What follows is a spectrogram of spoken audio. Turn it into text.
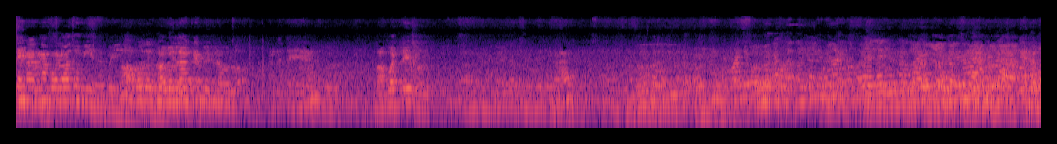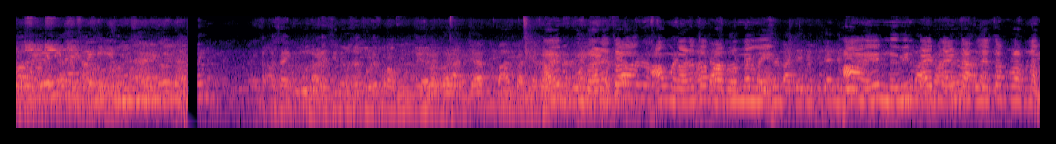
त्यांना बोलवा तुम्ही इथं पहिले. अविला कॅबिनला बोलव. आणि ते बाबतलाही बोलव कसं आहे की उन्हाळ्याची दिवसात थोडे प्रॉब्लेम पण आमच्या पाच बाजल्या साहेब उन्हाळ्याचा हा उन्हाळ्याचा प्रॉब्लेम नाही आहे हा आहे नवीन पाईपलाईन टाकल्याचा प्रॉब्लेम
